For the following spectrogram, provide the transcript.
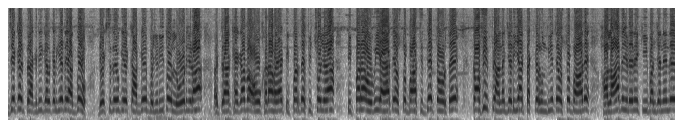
ਜੇਕਰ ਟਰੱਕ ਦੀ ਗੱਲ ਕਰੀਏ ਤੇ ਅੱਗੋਂ ਦੇਖ ਸਕਦੇ ਹੋ ਕਿ ਇੱਕ ਅੱਗੇ ਬਜੜੀ ਤੋਂ ਲੋਡ ਜਿਹੜਾ ਟਰੱਕ ਹੈਗਾ ਵਾ ਉਹ ਖੜਾ ਹੋਇਆ ਟਿੱਪਰ ਦੇ ਪਿੱਛੋਂ ਜਿਹੜਾ ਟਿੱਪਰ ਹੈ ਉਹ ਵੀ ਆਇਆ ਤੇ ਉਸ ਤੋਂ ਬਾਅਦ ਸਿੱਧੇ ਤੌਰ ਤੇ ਕਾਫੀ ਭਿਆਨਕ ਜਿਹੜੀ ਆ ਟੱਕਰ ਹੁੰਦੀ ਹੈ ਤੇ ਉਸ ਤੋਂ ਬਾਅਦ ਹਾਲਾਤ ਜਿਹੜੇ ਨੇ ਕੀ ਬਣ ਜਾਂਦੇ ਨੇ?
